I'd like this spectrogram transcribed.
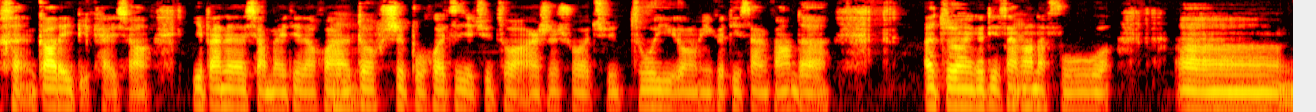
很高的一笔开销。一般的小媒体的话，都是不会自己去做，而是说去租用一个第三方的，呃，租用一个第三方的服务。嗯，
